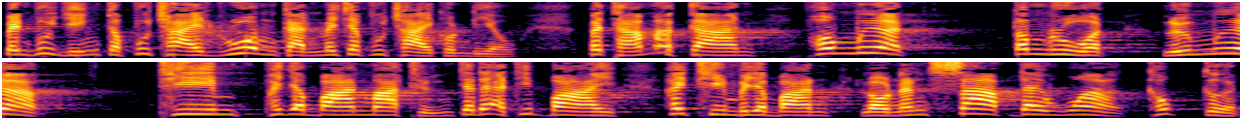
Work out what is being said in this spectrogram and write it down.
เป็นผู้หญิงกับผู้ชายร่วมกัน ไม่ใช่ผู้ชายคนเดียว ไปถามอาการ เพราะเมื่อตำรวจหรือเมื่อ ทีมพยาบาลมาถึงจะได้อธิบายให้ทีมพยาบาลเหล่านั้นทราบได้ว่าเขาเกิด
